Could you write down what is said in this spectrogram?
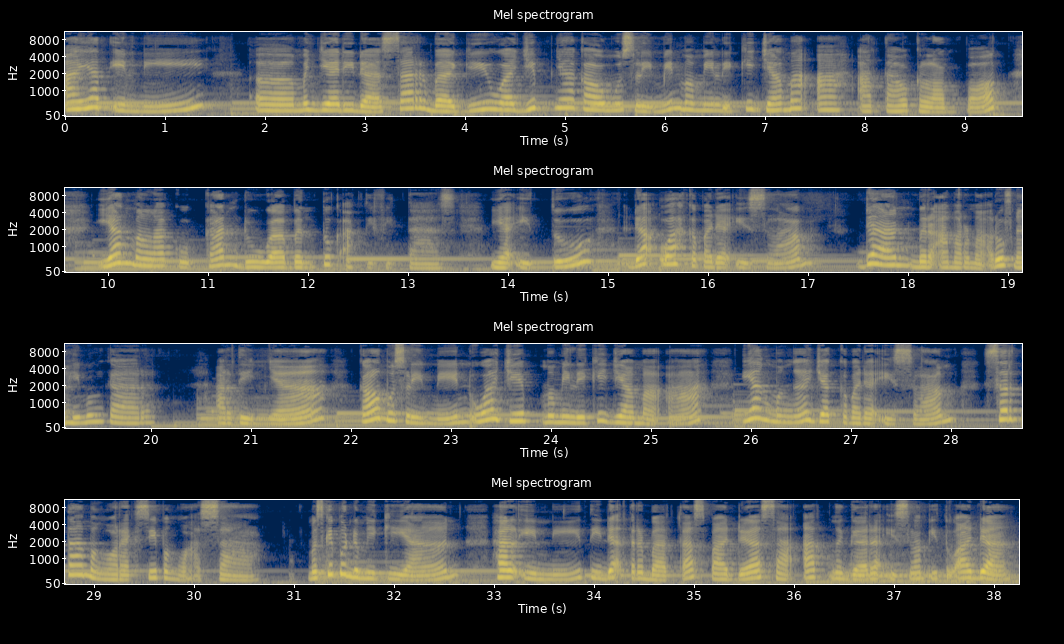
ayat ini e, menjadi dasar bagi wajibnya kaum muslimin memiliki jamaah atau kelompok yang melakukan dua bentuk aktivitas yaitu dakwah kepada Islam dan beramar ma'ruf nahi mungkar. Artinya, kaum muslimin wajib memiliki jamaah yang mengajak kepada Islam serta mengoreksi penguasa. Meskipun demikian, hal ini tidak terbatas pada saat negara Islam itu ada.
